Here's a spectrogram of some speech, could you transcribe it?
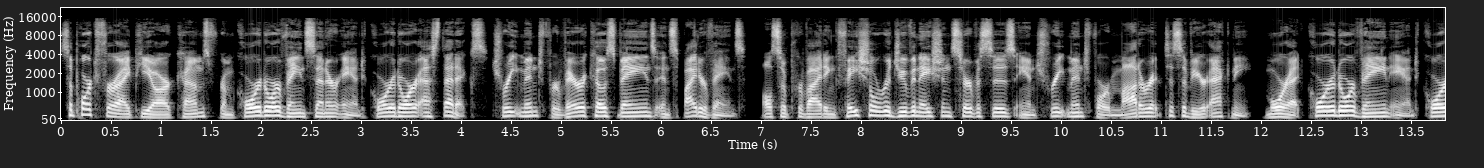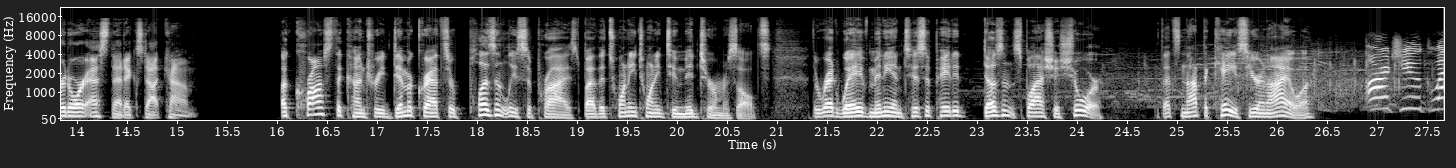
Support for IPR comes from Corridor Vein Center and Corridor Aesthetics, treatment for varicose veins and spider veins, also providing facial rejuvenation services and treatment for moderate to severe acne. More at Corridor Vein and CorridorAesthetics.com. Across the country, Democrats are pleasantly surprised by the 2022 midterm results. The red wave many anticipated doesn't splash ashore, but that's not the case here in Iowa. Aren't you glad you live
